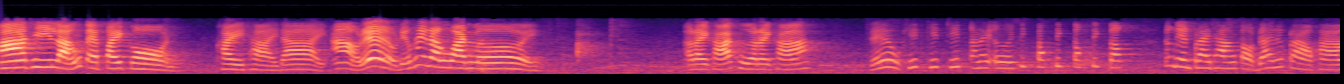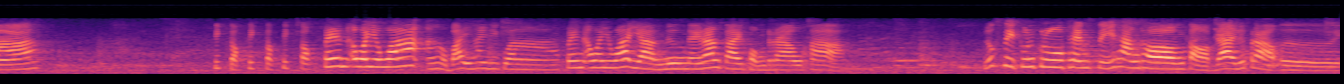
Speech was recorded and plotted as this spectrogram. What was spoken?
มาทีหลังแต่ไปก่อน ใครทายได้ อ้าวเร็ว เดี๋ยวให้รางวัลเลย อะไรคะ คืออะไรคะ เร็ว คิดคิดคิดอะไรเอ่ย ติ๊กต๊อก ติ๊กต๊อก ติ๊กต๊อก นักเรียนปลายทางตอบได้หรือเปล่าคะ ติ๊กต๊อก ติ๊กต๊อก ติ๊กต๊อก เป็นอวัยวะ อ้าว ใบให้ดีกว่า เป็นอวัยวะอย่างหนึ่งในร่างกายของเราค่ะ ลูกศิษย์คุณครูเพนสีทางทองตอบได้หรือเปล่าเอ่ย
